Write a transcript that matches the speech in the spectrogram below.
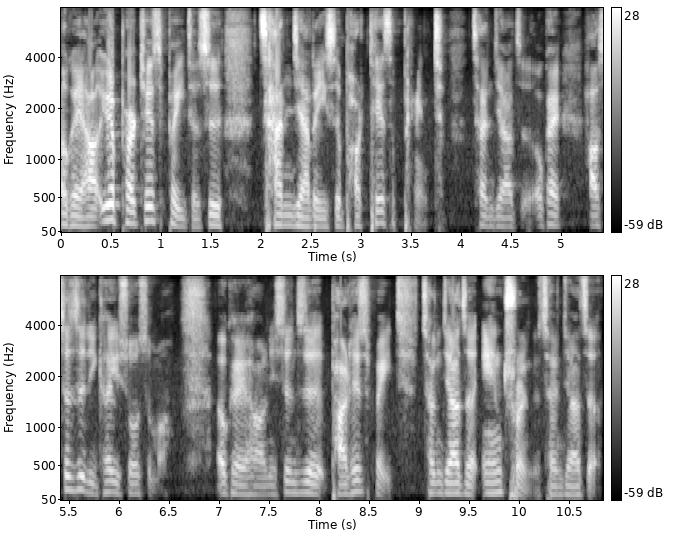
？OK，好，因为 participate 是参加的意思，participant 参加者。OK，好，甚至你可以说什么？OK，好，你甚至 participate 参加者，entrant 参加者。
